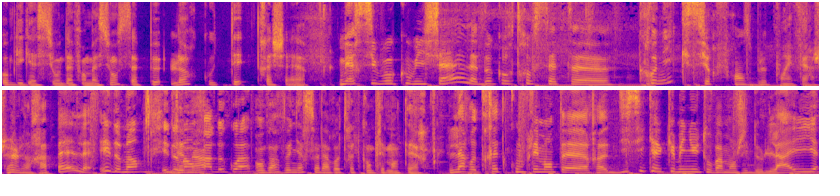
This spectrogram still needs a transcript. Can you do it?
obligations d'information, ça peut leur coûter très cher. Merci beaucoup Michel. Donc on retrouve cette euh, chronique sur francebleu.fr, je le rappelle. Et demain Et demain, on parle de quoi? On va revenir sur la retraite complémentaire. La retraite complémentaire. D'ici quelques minutes, on va manger de l'ail.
